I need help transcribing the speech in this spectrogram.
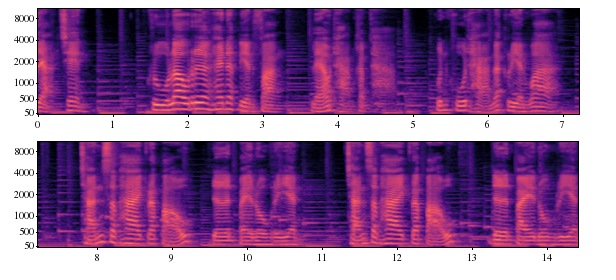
อย่างเช่น ครูเล่าเรื่องให้นักเรียนฟังแล้วถามคำถาม คุณครูถามนักเรียนว่า ฉันสะพายกระเป๋าเดินไปโรงเรียน ฉันสะพายกระเป๋า เดินไปโรงเรียน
